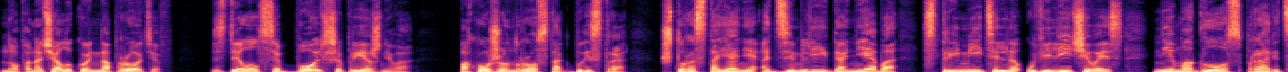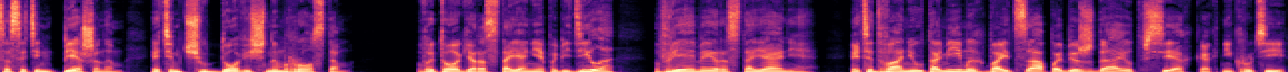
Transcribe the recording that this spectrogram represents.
Но поначалу конь напротив сделался больше прежнего. Похоже, он рос так быстро, что расстояние от земли до неба, стремительно увеличиваясь, не могло справиться с этим бешеным, этим чудовищным ростом. В итоге расстояние победило, время и расстояние. Эти два неутомимых бойца побеждают всех, как ни крути.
